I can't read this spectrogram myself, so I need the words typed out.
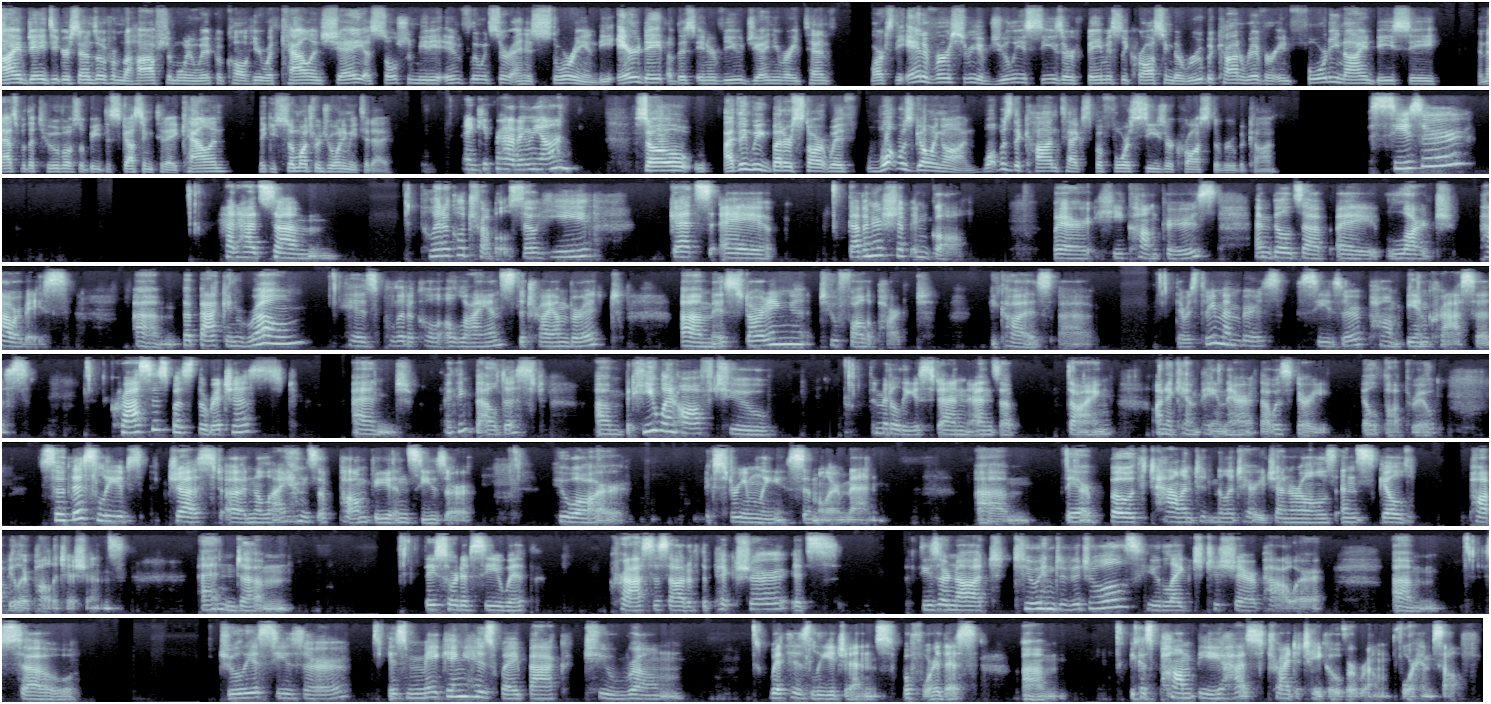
I'm Danny DeCrescenzo from the Hofstra Morning Wake Up Call here with Callan Shea, a social media influencer and historian. The air date of this interview, January 10th, marks the anniversary of Julius Caesar famously crossing the Rubicon River in 49 BC. And that's what the two of us will be discussing today. Callan, thank you so much for joining me today. Thank you for having me on. So I think we better start with what was going on. What was the context before Caesar crossed the Rubicon? Caesar had had some political troubles. So he gets a governorship in Gaul where he conquers and builds up a large power base. Um, but back in Rome, his political alliance, the triumvirate, um, is starting to fall apart because uh, there was three members, Caesar, Pompey, and Crassus, Crassus was the richest and I think the eldest, um, but he went off to the Middle East and ends up dying on a campaign there that was very ill thought through. So this leaves just an alliance of Pompey and Caesar, who are extremely similar men. Um, they are both talented military generals and skilled popular politicians. And um, they sort of see with Crassus out of the picture, it's these are not two individuals who liked to share power. Um, so Julius Caesar is making his way back to Rome with his legions before this, um, because Pompey has tried to take over Rome for himself.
